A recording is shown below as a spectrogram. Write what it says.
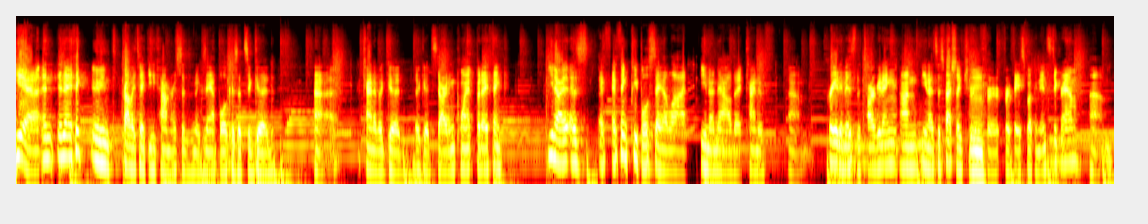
Yeah, and, and I think I mean probably take e-commerce as an example because it's a good uh, kind of a good a good starting point. But I think you know as I think people say a lot you know now that kind of um, creative is the targeting on you know it's especially true mm. for, for Facebook and Instagram. Um,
